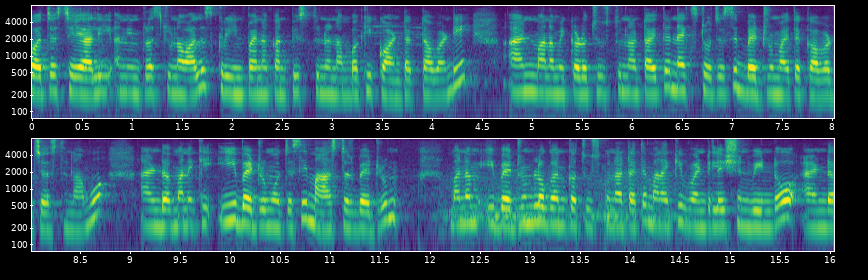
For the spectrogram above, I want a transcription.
పర్చేస్ చేయాలి అని ఇంట్రెస్ట్ ఉన్న వాళ్ళు స్క్రీన్ పైన కనిపిస్తున్న నెంబర్కి కాంటాక్ట్ అవ్వండి. అండ్ మనం ఇక్కడ చూస్తున్నట్టయితే నెక్స్ట్ వచ్చేసి బెడ్రూమ్ అయితే కవర్ చేస్తున్నాము. అండ్ మనకి ఈ బెడ్రూమ్ వచ్చేసి మాస్టర్ బెడ్రూమ్. మనం ఈ బెడ్రూమ్లో కనుక చూసుకున్నట్టయితే మనకి ventilation window and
